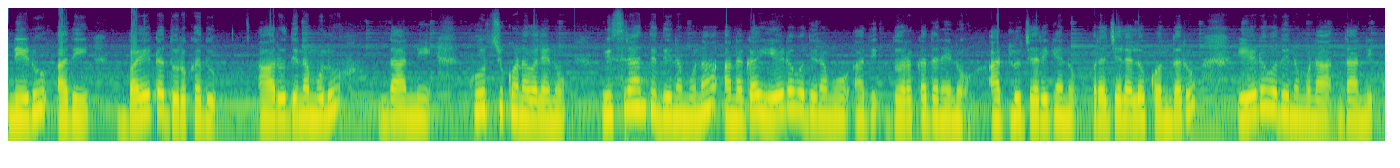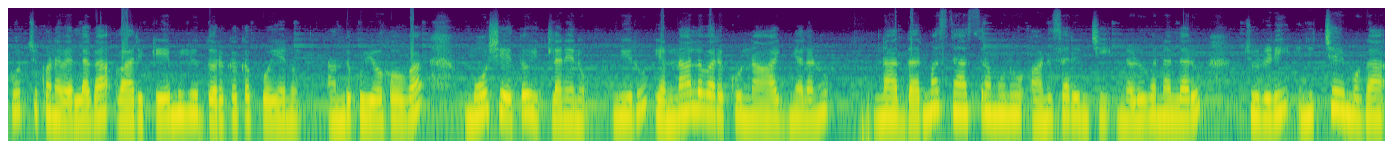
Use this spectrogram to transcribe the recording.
నేడు అది బయట దొరకదు. ఆరు దినములు దాన్ని కూర్చుకొనవలెను. విశ్రాంతి దినమున అనగా ఏడవ దినము అది దొరకదనెను. అట్లు జరిగాను ప్రజలలో కొందరు ఏడవ దినమున దాన్ని కూర్చుకొన వెళ్ళగా వారికేమీ దొరకకపోయెను. అందుకు యోహోవా మోషేతో ఇట్లనెను. మీరు ఎన్నాళ్ళ వరకు నా ఆజ్ఞలను నా ధర్మశాస్త్రమును అనుసరించి నడువనల్లరు. చూడుడి నిశ్చయముగా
